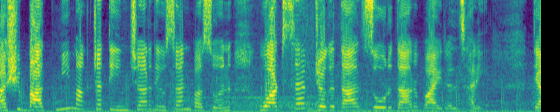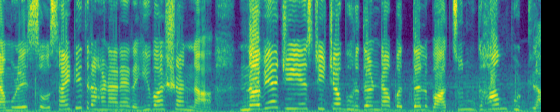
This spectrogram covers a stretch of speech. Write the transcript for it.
अशी बातमी मागच्या तीन चार दिवसांपासून व्हॉट्सअप जगतात जोरदार व्हायरल झाली. त्यामुळे सोसायटीत राहणाऱ्या रहिवाशांना नव्या जीएसटीच्या भुर्दंडाबद्दल वाचून घाम फुटला.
